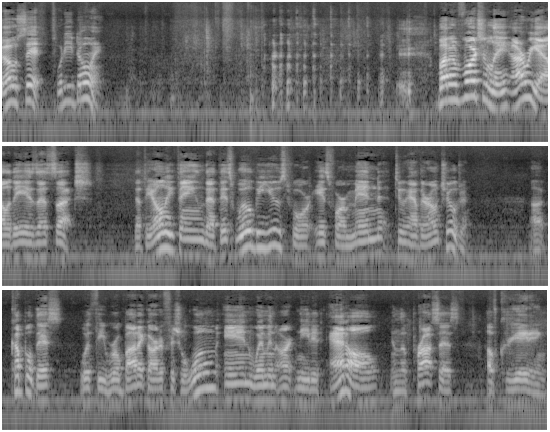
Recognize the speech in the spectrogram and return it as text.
Go sit. What are you doing? but unfortunately, our reality is as such that the only thing that this will be used for is for men to have their own children. Uh, couple this with the robotic artificial womb, and women aren't needed at all in the process of creating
